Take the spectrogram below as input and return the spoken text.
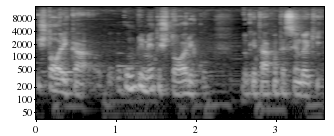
histórica, o cumprimento histórico do que está acontecendo aqui,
